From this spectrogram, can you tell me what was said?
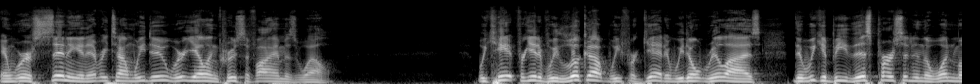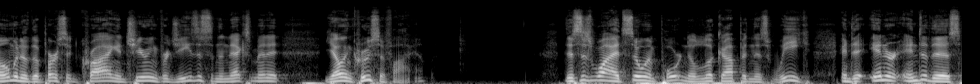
And we're sinning, and every time we do, we're yelling, Crucify Him as well we can't forget if we look up we forget and we don't realize that we could be this person in the one moment of the person crying and cheering for jesus and the next minute yelling crucify him this is why it's so important to look up in this week and to enter into this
